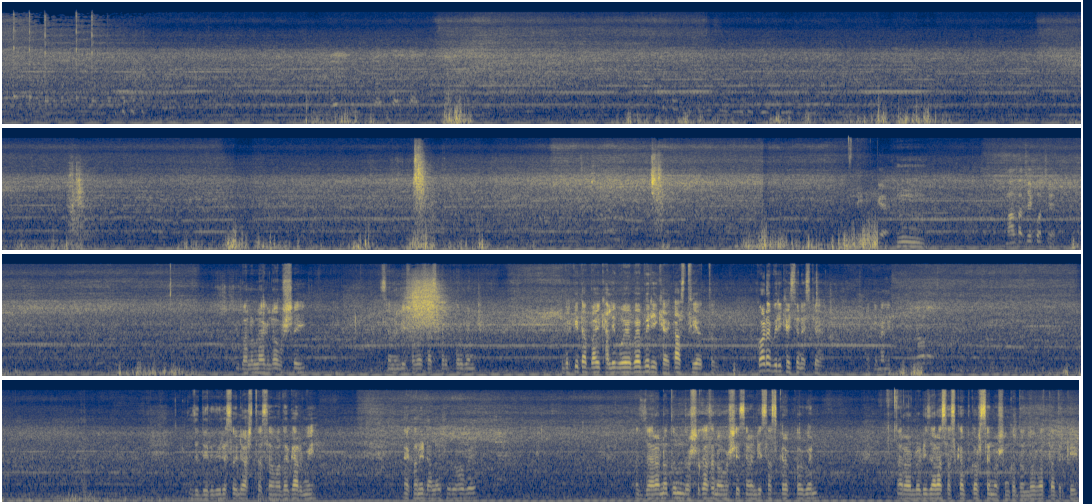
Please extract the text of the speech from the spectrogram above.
মালটা চেক করছে। ভালো লাগলে অবশ্যই চ্যানেলটি সবাই সাবস্ক্রাইব করবেন। এবার কিতাব ভাই খালি বয়ে বয়ে বেরিয়ে খায়? কাজ থেকে তো কটা বেরিয়ে খাইছেন আজকে? মানে যে ধীরে ধীরে চলে আসতেছে আমাদের গার্মি। এখনই ডালাই শুরু হবে। আর যারা নতুন দর্শক আছেন অবশ্যই চ্যানেলটি সাবস্ক্রাইব করবেন। আর অলরেডি যারা সাবস্ক্রাইব করছেন অসংখ্য ধন্যবাদ তাদেরকে।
